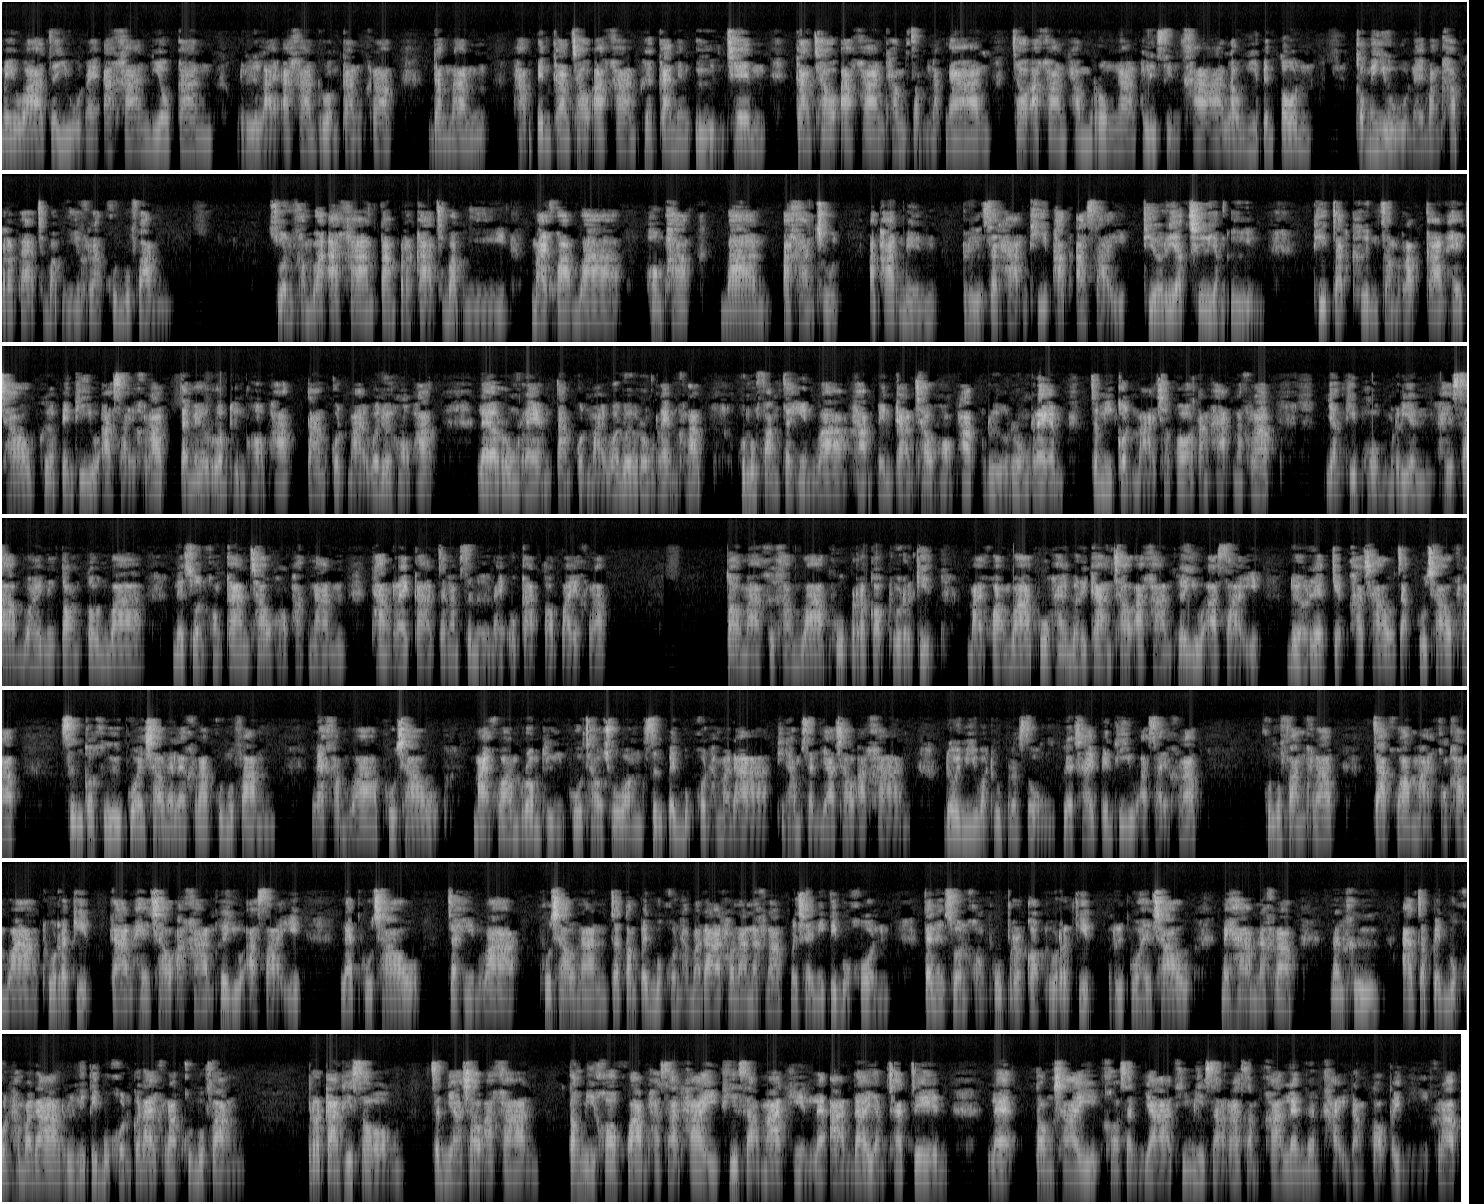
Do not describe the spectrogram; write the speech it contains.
ไม่ว่าจะอยู่ในอาคารเดียวกัน หรือหลายอาคารรวมกันครับ ดังนั้นหากเป็นการเช่าอาคารเพื่อการอย่างอื่น เช่น การเช่าอาคารทำสำนักงาน เช่าอาคารทำโรงงานผลิตสินค้าเหล่านี้เป็นต้น ก็ไม่อยู่ในบังคับประกาศฉบับนี้ครับคุณผู้ฟัง ส่วนคำว่าอาคารตามประกาศฉบับนี้ หมายความว่า ห้องพัก บ้าน อาคารชุด อพาร์ตเมนต์ หรือสถานที่พักอาศัยที่เรียกชื่ออย่างอื่น ที่จัดขึ้นสำหรับการให้เช่าเพื่อเป็นที่อยู่อาศัยครับ แต่ไม่รวมถึงหอพักตามกฎหมายว่าด้วยหอพัก และโรงแรมตามกฎหมายว่าด้วยโรงแรมครับ คุณผู้ฟังจะเห็นว่าหากเป็นการเช่าหอพักหรือโรงแรม จะมีกฎหมายเฉพาะต่างหากนะครับ อย่างที่ผมเรียนให้ทราบไว้ในตอนต้นว่า ในส่วนของการเช่าหอพักนั้น ทางรายการจะนำเสนอในโอกาสต่อไปครับ ต่อมาคือคำว่าผู้ประกอบธุรกิจ หมายความว่าผู้ให้บริการเช่าอาคารเพื่ออยู่อาศัย โดยเรียกเก็บค่าเช่าจากผู้เช่าครับ ซึ่งก็คือผู้ให้เช่านั่นแหละครับ คุณผู้ฟัง และคำว่าผู้เช่า หมายความรวมถึงผู้เช่าช่วง ซึ่งเป็นบุคคลธรรมดาที่ทำสัญญาเช่าอาคาร โดยมีวัตถุประสงค์เพื่อใช้เป็นที่อยู่อาศัยครับ คุณผู้ฟังครับ จากความหมายของคำว่า ธุรกิจการให้เช่าอาคารเพื่ออยู่อาศัย และผู้เช่า จะเห็นว่าผู้เช่านั้นจะต้องเป็นบุคคลธรรมดาเท่านั้นนะครับ ไม่ใช่นิติบุคคล แต่ในส่วนของผู้ประกอบธุรกิจหรือผู้ให้เช่าไม่ห้ามนะครับ นั่นคืออาจจะเป็นบุคคลธรรมดาหรือนิติบุคคลก็ได้ครับ คุณผู้ฟัง ประการที่ 2 สัญญาเช่าอาคารต้องมีข้อความภาษาไทยที่สามารถเห็นและอ่านได้อย่างชัดเจน และต้องใช้ข้อสัญญาที่มีสาระสำคัญและเงื่อนไขดังต่อไปนี้ครับ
